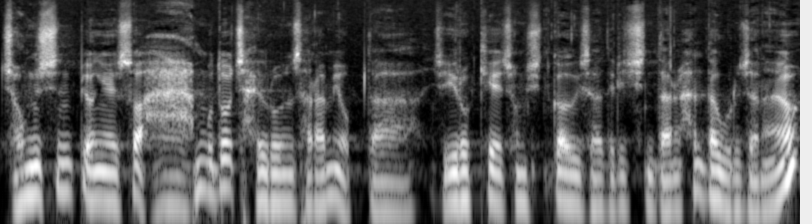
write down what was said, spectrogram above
정신병에서 아무도 자유로운 사람이 없다. 이제 이렇게 정신과 의사들이 진단을 한다고 그러잖아요.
